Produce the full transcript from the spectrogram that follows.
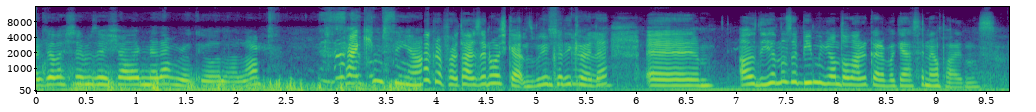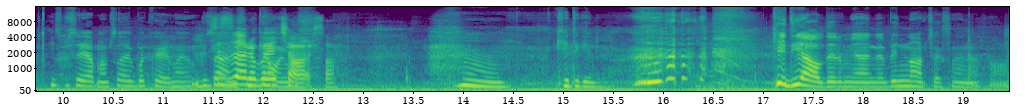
Arkadaşlarımız eşyalarını neden bırakıyorlar lan? Sen kimsin ya? Bak röportajlarına hoş geldiniz. Bugün Kadıköy'de eee yanınıza 1 milyon dolarlık araba gelse ne yapardınız? Hiçbir şey yapmam. Sadece bakarım. Güzel. Sizi arabaya çağırsa. Hmm. Kedi geliyor. Kediyi al derim yani. Beni ne yapacaksın hani falan.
